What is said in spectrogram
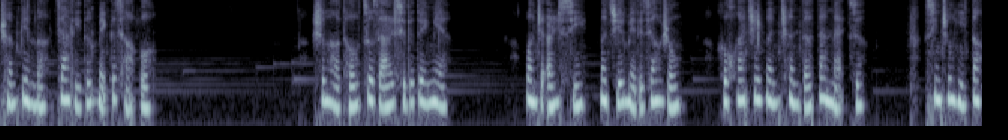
传遍了家里的每个角落。沈老头坐在儿媳的对面，望着儿媳那绝美的娇容和花枝乱颤的大奶子，心中一荡。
